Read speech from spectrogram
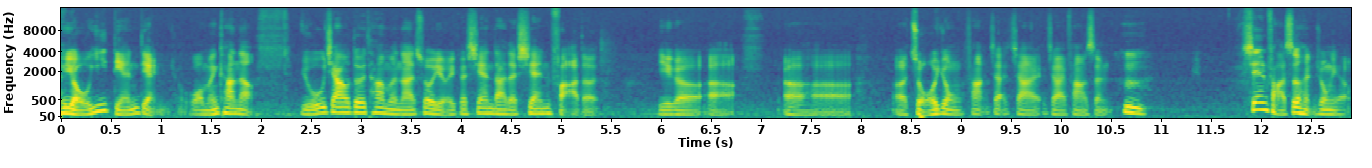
有一点点，我们看到儒教对他们来说有一个现代的宪法的一个呃呃呃作用发在在在发生。嗯宪法是很重要。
